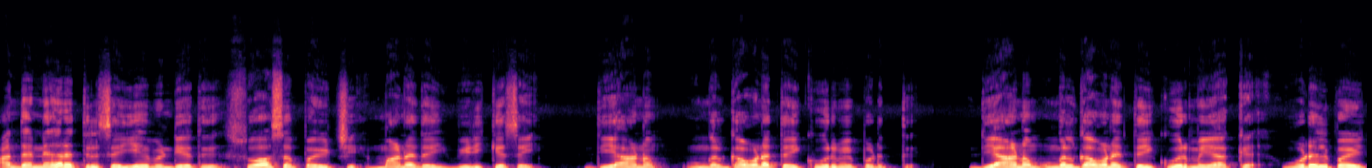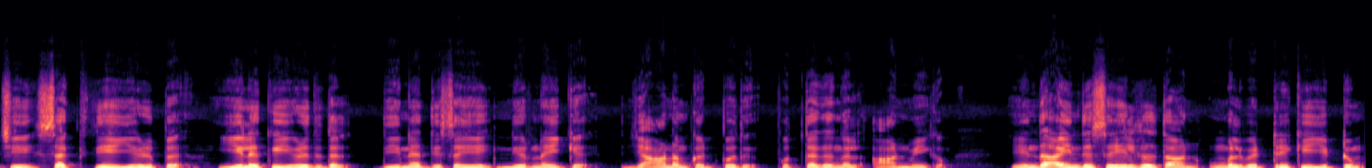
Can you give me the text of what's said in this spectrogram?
அந்த நேரத்தில் செய்ய வேண்டியது சுவாச பயிற்சி மனதை விழிக்க செய். தியானம் உங்கள் கவனத்தை கூர்மைப்படுத்து. தியானம் உங்கள் கவனத்தை கூர்மையாக்க. உடல் பயிற்சி சக்தியை எழுப்ப. இலக்கு எழுதுதல் தின திசையை நிர்ணயிக்க. தியானம் கற்பது புத்தகங்கள் ஆன்மீகம். இந்த ஐந்து செயல்கள் தான் உங்கள் வெற்றிக்கு இட்டும்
